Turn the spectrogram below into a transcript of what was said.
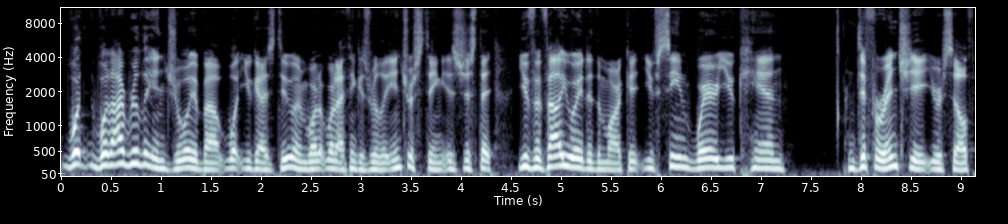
what what I really enjoy about what you guys do and what what I think is really interesting is just that you've evaluated the market, you've seen where you can differentiate yourself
